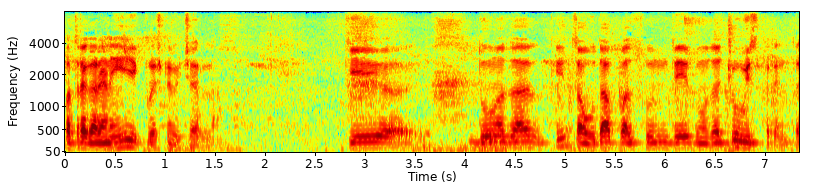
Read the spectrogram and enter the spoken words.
पत्रकारानेही एक प्रश्न विचारला की दोन हजार की चौदापासून ते दोन हजार चोवीसपर्यंत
